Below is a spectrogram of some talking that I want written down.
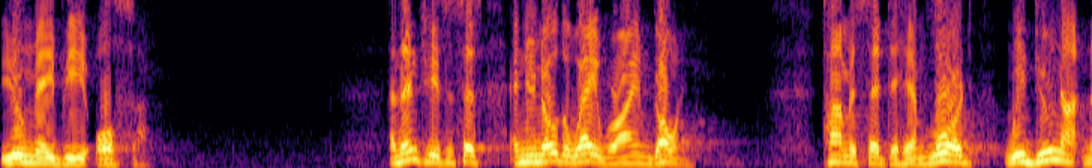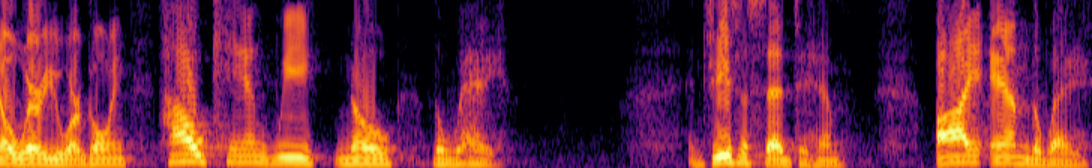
you may be also. And then Jesus says, And you know the way where I am going. Thomas said to him, Lord, we do not know where you are going. How can we know the way? And Jesus said to him, I am the way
